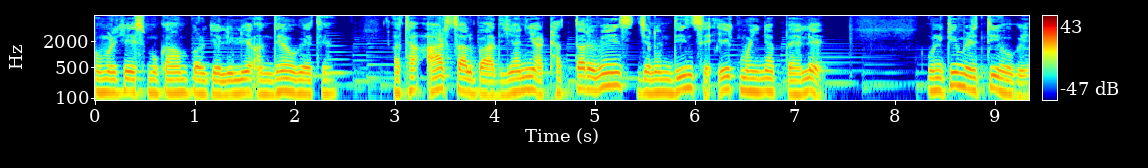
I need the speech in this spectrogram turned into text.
उम्र के इस मुकाम पर गैलीलियो अंधे हो गए थे। अतः आठ साल बाद, यानी अठहत्तरवें जन्मदिन से एक महीना पहले, उनकी मृत्यु हो गई।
